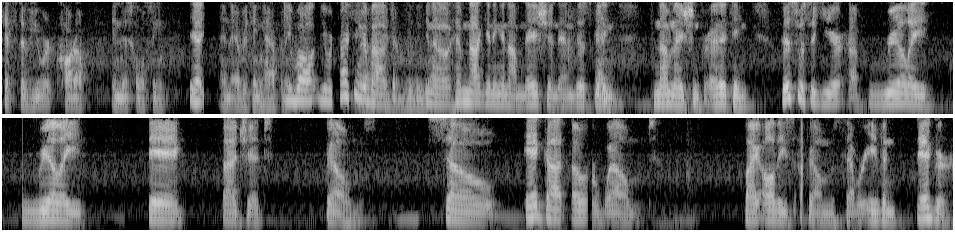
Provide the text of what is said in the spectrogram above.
gets the viewer caught up in this whole scene Yeah, and everything happening. you well, you were talking Uh, about really you know him not getting a nomination and this getting And- a nomination for editing. This was a year of really, really big budget films, so it got overwhelmed by all these films that were even bigger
